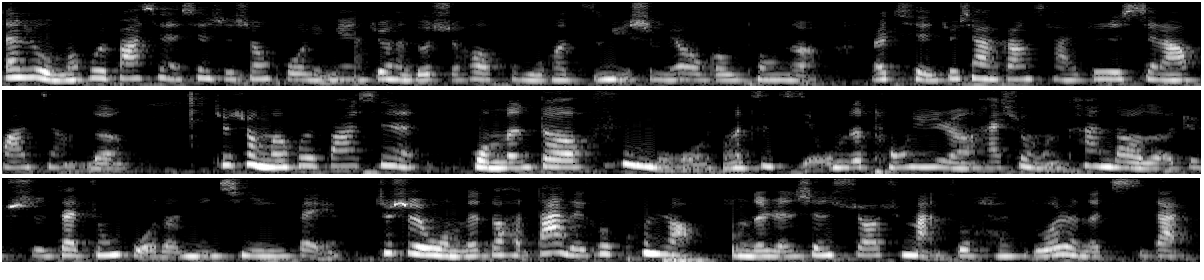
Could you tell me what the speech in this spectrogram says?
但是我们会发现现实生活里面，就很多时候父母和子女是没有沟通的，而且就像刚才就是西兰花讲的，就是我们会发现。我们的父母、我们自己、我们的同龄人，还是我们看到的，就是在中国的年轻一辈，就是我们的很大的一个困扰。我们的人生需要去满足很多人的期待，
